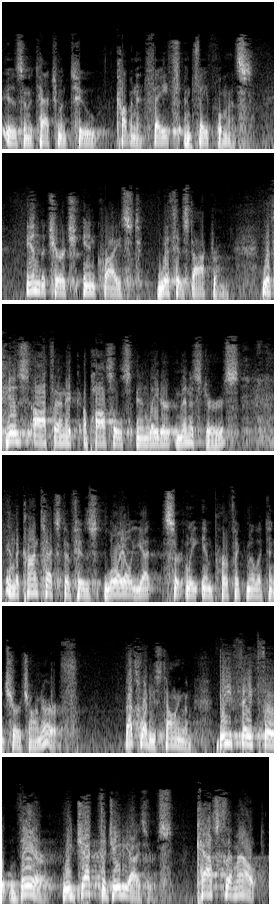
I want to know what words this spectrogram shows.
is an attachment to covenant faith and faithfulness in the church, in Christ, with his doctrine, with his authentic apostles and later ministers in the context of his loyal yet certainly imperfect militant church on earth. That's what he's telling them. Be faithful there. Reject the Judaizers. Cast them out.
